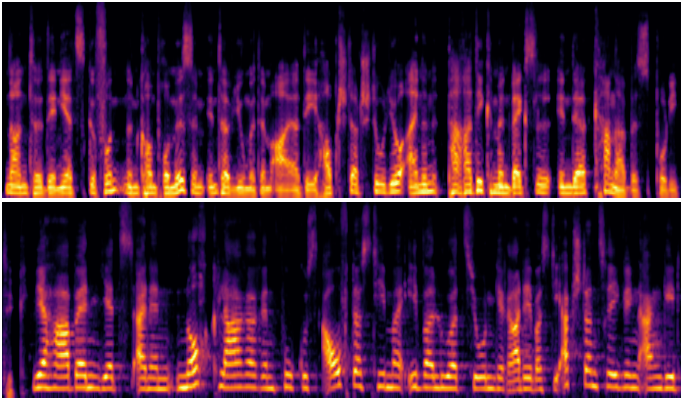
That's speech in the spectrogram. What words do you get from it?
nannte den jetzt gefundenen Kompromiss im Interview mit dem ARD Hauptstadtstudio einen Paradigmenwechsel in der Cannabispolitik. Wir haben jetzt einen noch klareren Fokus auf das Thema Evaluation, gerade was die Abstandsregeln angeht.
